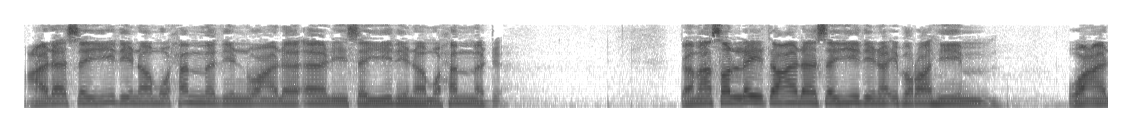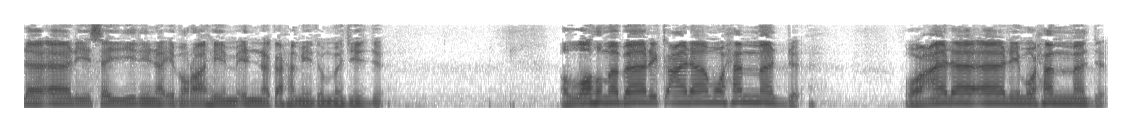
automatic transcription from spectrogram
على سيدنا محمد وعلى آل سيدنا محمد. كما صليت على سيدنا إبراهيم وعلى آل سيدنا إبراهيم إنك حميد مجيد. اللهم بارك على محمد وعلى آل محمد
